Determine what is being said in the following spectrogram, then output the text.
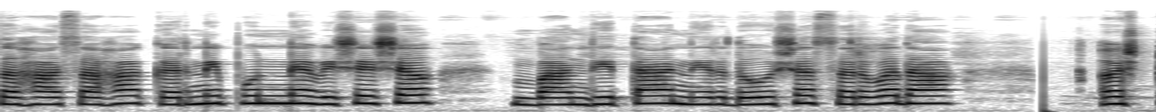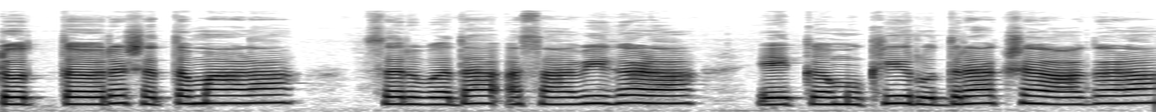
सहा सहा कर्णी पुण्य विशेष. बांधिता निर्दोष सर्वदा. अष्टोत्तर शतमाळा सर्वदा असावी गळा. एकमुखी रुद्राक्ष आगळा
